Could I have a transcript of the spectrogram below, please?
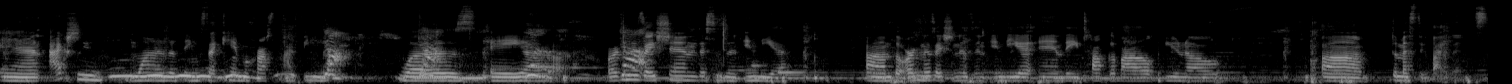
And actually, one of the things that came across my feed was a uh, organization. This is in India. Um, the organization is in India, and they talk about you know um, domestic violence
